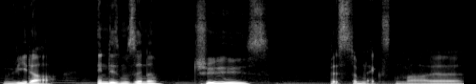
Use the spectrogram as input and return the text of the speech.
wieder. In diesem Sinne, tschüss. Bis zum nächsten Mal.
